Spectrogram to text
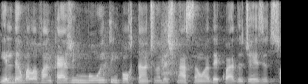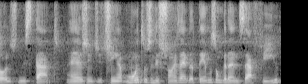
e ele deu uma alavancagem muito importante na destinação adequada de resíduos sólidos no Estado. É, a gente tinha muitos lixões, ainda temos um grande desafio,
